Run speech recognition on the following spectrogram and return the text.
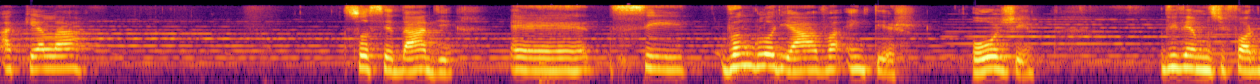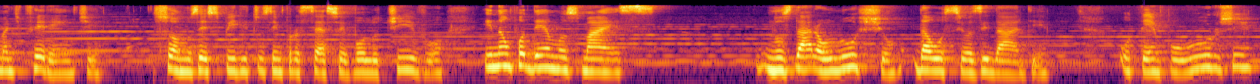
aquela sociedade é, se vangloriava em ter. Hoje vivemos de forma diferente. Somos espíritos em processo evolutivo e não podemos mais nos dar ao luxo da ociosidade. O tempo urge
